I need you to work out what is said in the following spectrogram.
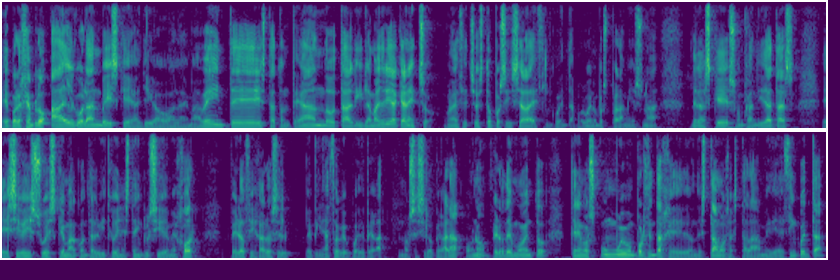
Eh, por ejemplo, Algorand, ¿veis? Que ha llegado a la EMA 20, está tonteando, tal, y la mayoría que han hecho, una vez hecho esto, pues irse a la de 50. Pues bueno, pues para mí es una de las que son candidatas. Eh, si veis su esquema contra el Bitcoin está inclusive mejor, pero fijaros el pepinazo que puede pegar. No sé si lo pegará o no, pero de momento tenemos un muy buen porcentaje de donde estamos hasta la media de 50,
